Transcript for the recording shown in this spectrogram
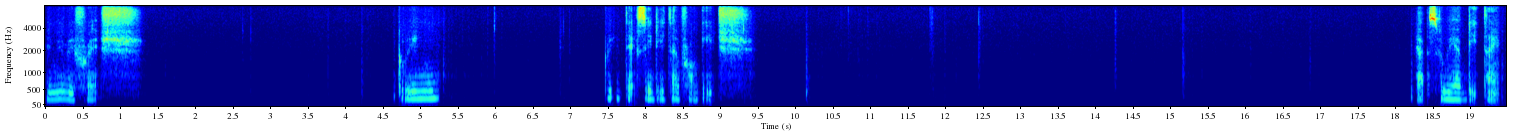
Let me refresh. Green. Green taxi data from each. Yeah so we have date time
